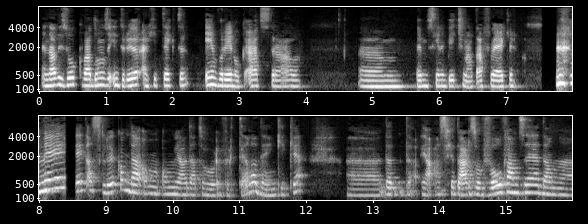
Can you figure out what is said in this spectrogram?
En dat is ook wat onze interieurarchitecten één voor één ook uitstralen. Um, ik ben misschien een beetje aan het afwijken. Nee, dat is leuk om, dat, om, om jou dat te horen vertellen, denk ik. Hè? Uh, dat, dat, ja, als je daar zo vol van bent, dan uh,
